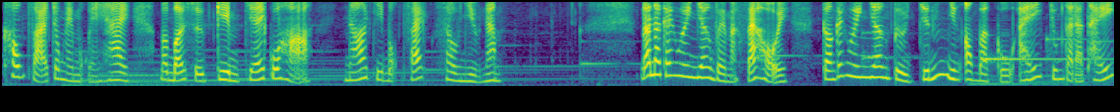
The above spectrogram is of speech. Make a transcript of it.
không phải trong ngày một ngày hai mà bởi sự kiềm chế của họ, nó chỉ bộc phát sau nhiều năm. Đó là cái nguyên nhân về mặt xã hội, còn cái nguyên nhân từ chính những ông bà cụ ấy chúng ta đã thấy.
